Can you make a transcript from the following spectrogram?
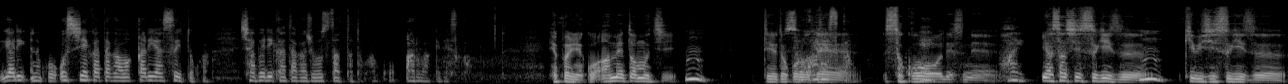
やりあのこう教え方が分かりやすいとか喋り方が上手だったとかこうあるわけですか？やっぱりねこう飴とムチっていうところで、うん、そこですね、はい、優しすぎず、うん、厳しすぎず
